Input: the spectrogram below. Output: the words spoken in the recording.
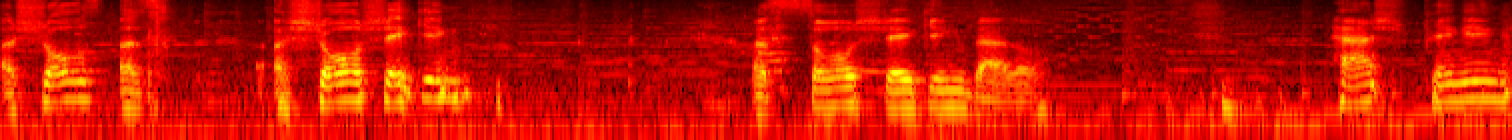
a shoal, a, a shoal shaking, a soul shaking battle. Hash pinging.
